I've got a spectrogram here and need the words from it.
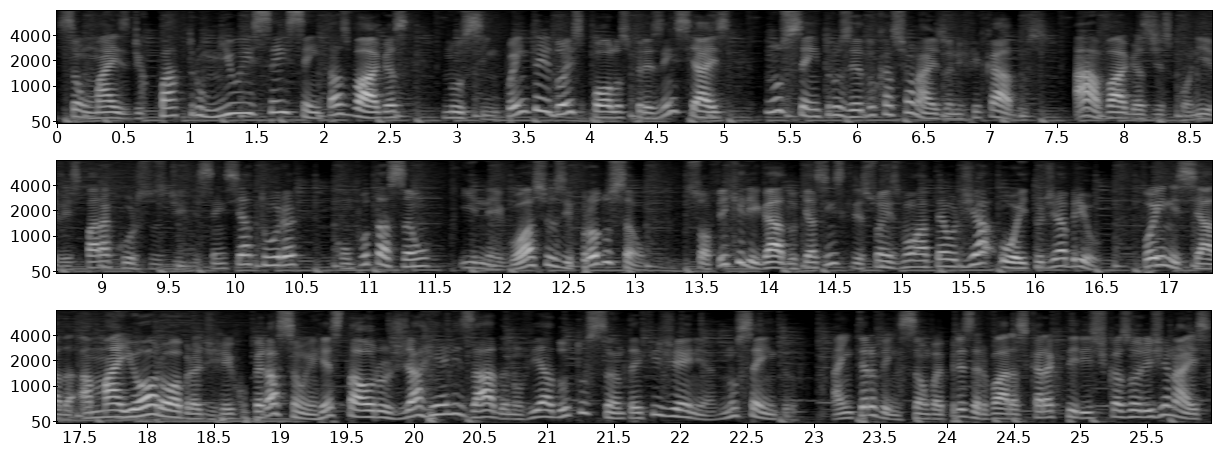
São mais de 4.600 vagas nos 52 polos presenciais nos centros educacionais unificados. Há vagas disponíveis para cursos de licenciatura, computação e negócios e produção. Só fique ligado que as inscrições vão até o dia 8 de abril. Foi iniciada a maior obra de recuperação e restauro já realizada no viaduto Santa Efigênia, no centro. A intervenção vai preservar as características originais,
